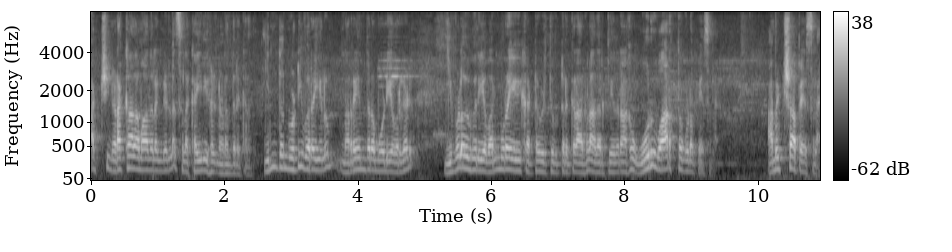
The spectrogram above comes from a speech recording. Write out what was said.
ஆட்சி நடக்காத மாநிலங்களில் சில கைதிகள் நடந்திருக்கிறது. இந்த நொடி வரையிலும் நரேந்திர மோடி அவர்கள் இவ்வளவு பெரிய வன்முறையை கட்டவிழ்த்து விட்டிருக்கிறார்கள். அதற்கு எதிராக ஒரு வார்த்தை கூட பேசலை. அமித்ஷா பேசலை.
